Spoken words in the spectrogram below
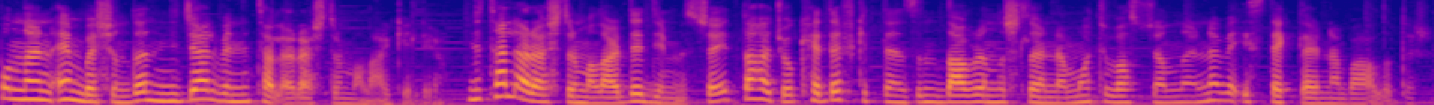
Bunların en başında nicel ve nitel araştırmalar geliyor. Nitel araştırmalar dediğimiz şey daha çok hedef kitlenizin davranışlarına, motivasyonlarına ve isteklerine bağlıdır.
